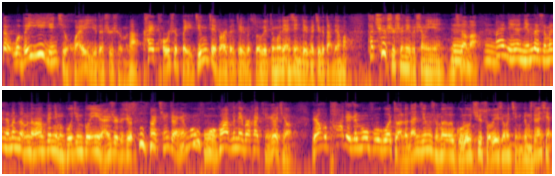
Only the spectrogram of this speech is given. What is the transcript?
但我唯一引起怀疑的是什么呢？开头是北京这边的这个所谓中国电信这个这个打电话，他确实是那个声音，你知道吗？哎，您您的什么什么怎么怎么跟你们国军播音员似的，就是 啊，请转人工服务，他们那边还挺热情。然后啪，这人工服务给我转了南京什么鼓楼区所谓什么警政专线。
